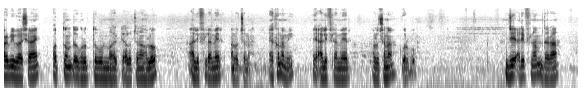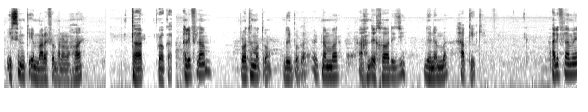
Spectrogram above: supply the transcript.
আরবি ভাষায় অত্যন্ত গুরুত্বপূর্ণ একটি আলোচনা হলো আলিফলামের আলোচনা। এখন আমি এই আলিফলামের আলোচনা করব। যে আলিফলাম দ্বারা ইসিমকে মারাফা বানানো হয়, তার প্রকার। আলিফলাম প্রথমত দুই প্রকার, এক নম্বর আহদে খারিজি, দুই নম্বর হাকিকি। আলিফলামে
